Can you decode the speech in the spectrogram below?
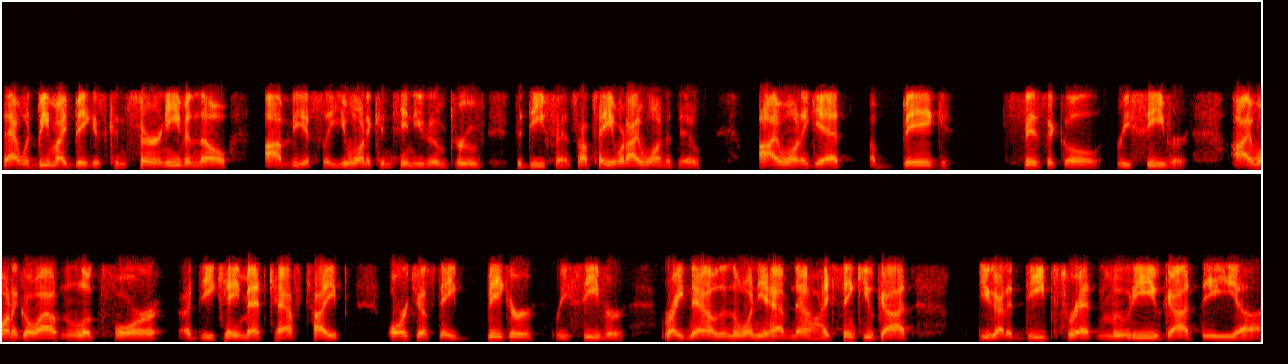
that would be my biggest concern, even though obviously you want to continue to improve the defense. I'll tell you what I want to do. I want to get a big physical receiver. I want to go out and look for a DK Metcalf type or just a bigger receiver right now than the one you have now. I think you got you got a deep threat in Mooney. You got the uh,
